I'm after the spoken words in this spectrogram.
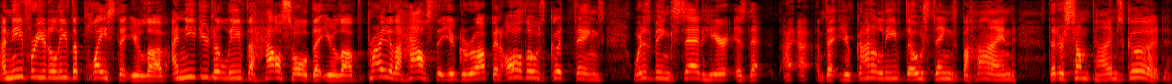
I need for you to leave the place that you love. I need you to leave the household that you love, probably the house that you grew up in, all those good things. What is being said here is that, I, I, that you've got to leave those things behind that are sometimes good.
